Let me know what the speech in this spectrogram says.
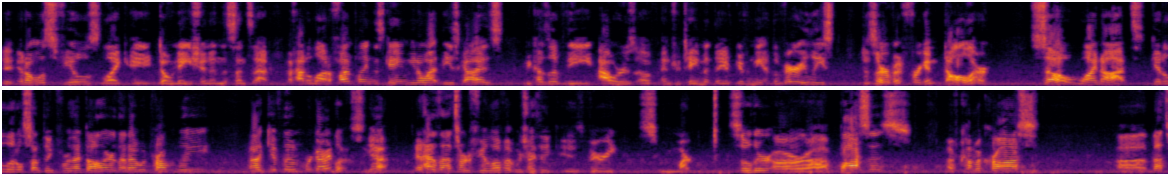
it, it almost feels like a donation in the sense that I've had a lot of fun playing this game. You know what? These guys, because of the hours of entertainment they have given me, at the very least, deserve a friggin' dollar. So why not get a little something for that dollar that I would probably uh, give them regardless? Yeah, it has that sort of feel of it, which I think is very smart. So there are uh, bosses I've come across. Uh, that's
